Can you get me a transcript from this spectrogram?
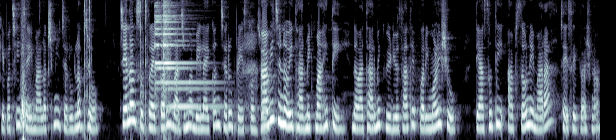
કે પછી જય મા લક્ષ્મી જરૂર લખજો. ચેનલ સબસ્ક્રાઇબ કરી બાજુમાં બેલ આઇકન જરૂર પ્રેસ કરજો. આવી જ નવી ધાર્મિક માહિતી, નવા ધાર્મિક વીડિયો સાથે ફરી મળીશું. ત્યાં સુધી આપ સૌને મારા જય શ્રી કૃષ્ણ.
